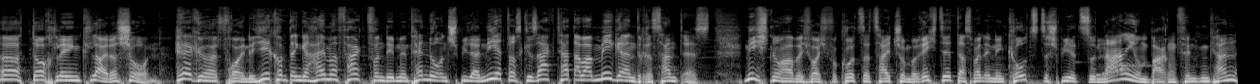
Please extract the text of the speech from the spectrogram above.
Ach, doch, Link, leider schon. Hergehört, Freunde, hier kommt ein geheimer Fakt, von dem Nintendo uns Spieler nie etwas gesagt hat, aber mega interessant ist. Nicht nur habe ich euch vor kurzer Zeit schon berichtet, dass man in den Codes des Spiels Sonanium-Barren finden kann,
